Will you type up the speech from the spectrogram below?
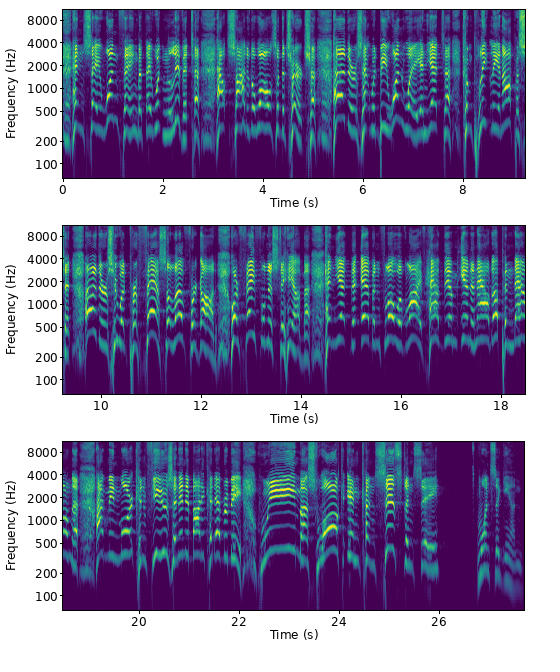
and say one thing, but they wouldn't live it outside of the walls of the church. Others that would be one way and yet completely an opposite. Others who would profess a love for God or faithfulness to Him, and yet the ebb and flow of life had them in and out, up and down. I mean, more confused than anybody anybody could ever be. We must walk in consistency once again.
